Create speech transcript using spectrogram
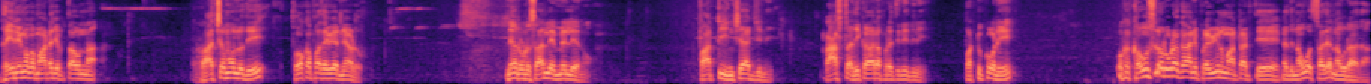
ధైర్యంగా ఒక మాట చెప్తా ఉన్నా. రాచమల్లుది తోక పదవి అన్నాడు. నేను రెండుసార్లు ఎమ్మెల్యేను. పార్టీ ఇన్ఛార్జిని రాష్ట్ర అధికార ప్రతినిధిని పట్టుకొని ఒక కౌన్సిలర్ కూడా కానీ ప్రవీణ్ మాట్లాడితే అది నవ్వు వస్తుందే నవ్వు రాదా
